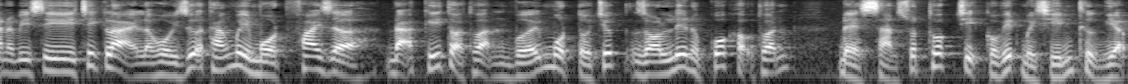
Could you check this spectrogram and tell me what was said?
NBC trích lại là hồi giữa tháng 11, Pfizer đã ký thỏa thuận với một tổ chức do Liên Hợp Quốc hậu thuẫn để sản xuất thuốc trị COVID-19 thử nghiệm.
